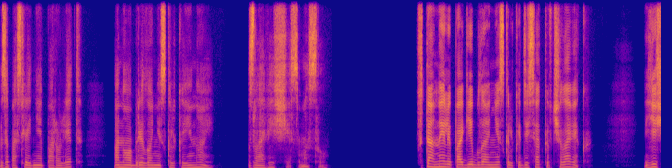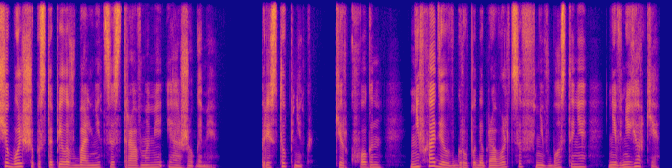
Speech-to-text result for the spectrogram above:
За последние пару лет оно обрело несколько иной, зловещий смысл. В тоннеле погибло несколько десятков человек — еще больше поступило в больницы с травмами и ожогами. Преступник, Кирк Хоган, не входил в группу добровольцев ни в Бостоне, ни в Нью-Йорке.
